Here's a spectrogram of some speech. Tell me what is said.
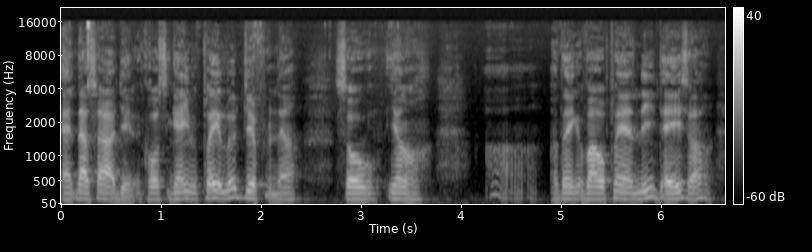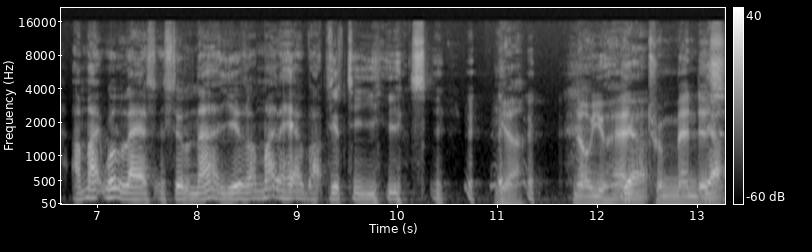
And that's how I did it. Of course, the game is played a little different now So, you know, uh, I think if I were playing these days, uh, I might well lasted instead of nine years, I might have had about 15 years. yeah. No, you had Yeah. tremendous Yeah.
